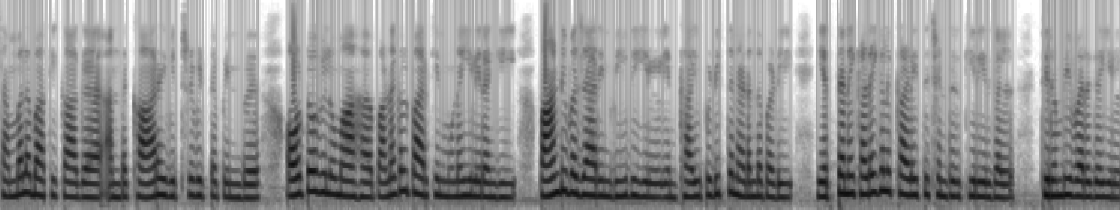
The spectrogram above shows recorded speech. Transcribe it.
சம்பள பாக்கிக்காக அந்த காரை விற்றுவிட்ட பின்பு ஆட்டோவிலுமாக பனகல் பார்க்கின் முனையில் இறங்கி பாண்டி பஜாரின் வீதியில் என் கை பிடித்து நடந்தபடி எத்தனை கடைகளுக்கு அழைத்து சென்றிருக்கிறீர்கள்? திரும்பி வருகையில்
